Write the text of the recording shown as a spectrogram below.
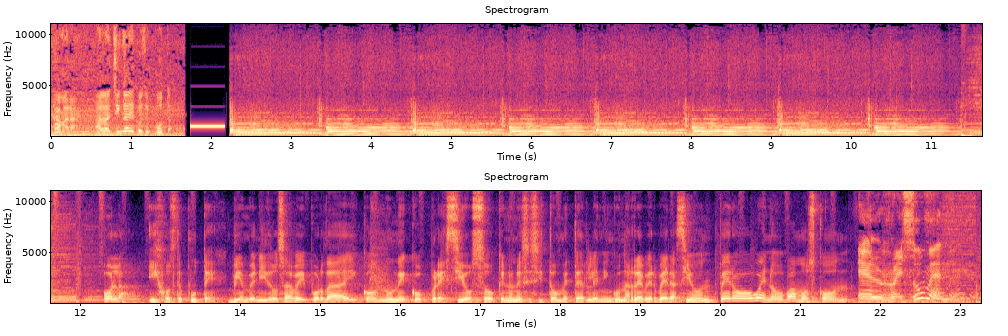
Cámara, a la chingada, hijos de puta. Hola, hijos de pute. Bienvenidos a Vapor Die con un eco precioso que no necesito meterle ninguna reverberación. Pero bueno, vamos con El resumen.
